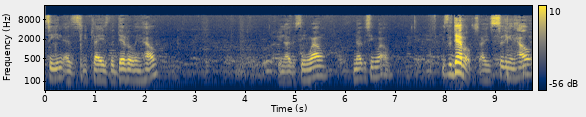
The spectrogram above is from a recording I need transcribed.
scene as he plays the devil in hell. You know the scene well. You know the scene well. He's the devil, so he's sitting in hell.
